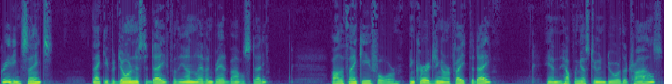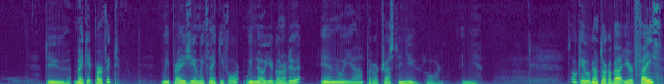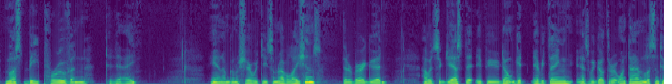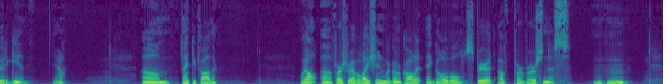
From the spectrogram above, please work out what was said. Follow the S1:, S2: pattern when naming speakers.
S1: Greetings, Saints. Thank you for joining us today for the Unleavened Bread Bible Study. Father, thank you for encouraging our faith today and helping us to endure the trials, to make it perfect. We praise you and we thank you for it. We know you're going to do it, and we uh, put our trust in you, Lord. Amen. So, okay, we're going to talk about your faith must be proven today and I'm going to share with you some revelations that are very good. I would suggest that if you don't get everything as we go through it one time, listen to it again. Yeah. Um, thank you, Father. Well, uh, first revelation, we're going to call it a global spirit of perverseness. hmm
